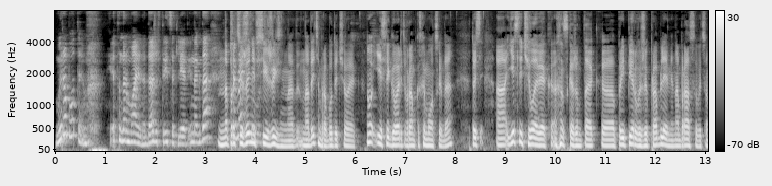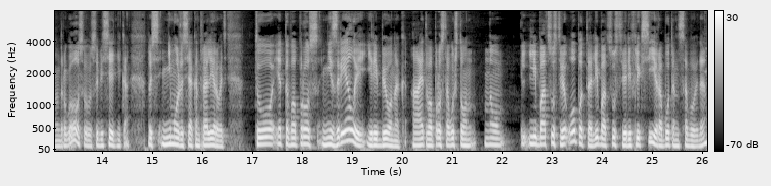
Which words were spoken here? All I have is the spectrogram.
мы работаем. это нормально, даже в 30 лет. Иногда... На протяжении всей жизни над, над этим работает человек. Ну, если говорить в рамках эмоций, да? То есть, а если человек, скажем так, э, при первой же проблеме набрасывается на другого своего собеседника, то есть не может себя контролировать, то это вопрос не зрелый и ребенок, а это вопрос того, что он, ну, либо отсутствие опыта, либо отсутствие рефлексии, работы над собой, да?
